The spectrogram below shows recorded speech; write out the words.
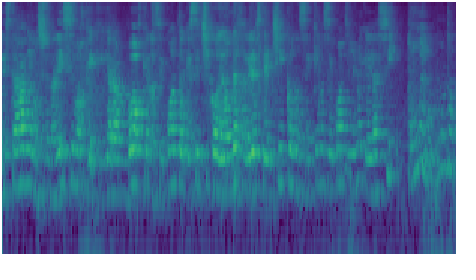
estaban emocionadísimos, que qué gran voz, que no sé cuánto, que ese chico, ¿de dónde salió este chico? No sé qué, no sé cuánto. Yo me quedé así, todo el mundo.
